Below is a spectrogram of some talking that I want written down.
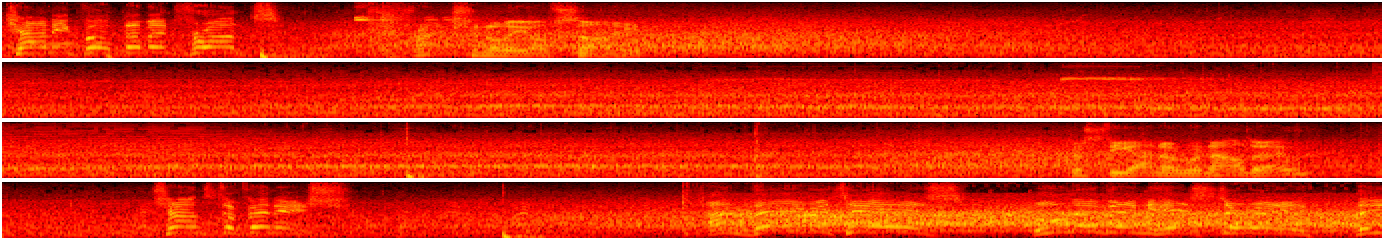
Can he put them in front? Fractionally offside. Cristiano Ronaldo. Chance to finish. And there it is! Living history! The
